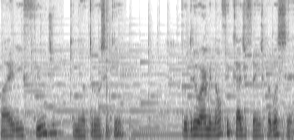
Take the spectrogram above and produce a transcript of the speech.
Fire Field, que nem eu trouxe aqui, para o Drillworm não ficar de frente para você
